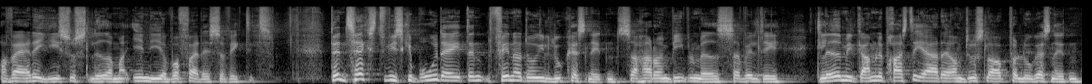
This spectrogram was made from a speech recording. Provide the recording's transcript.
Og hvad er det, Jesus leder mig ind i, og hvorfor er det så vigtigt? Den tekst, vi skal bruge i dag, den finder du i Lukas 19. Så har du en bibel med, så vil det glæde mit gamle præstehjerte, om du slår op på Lukas 19.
